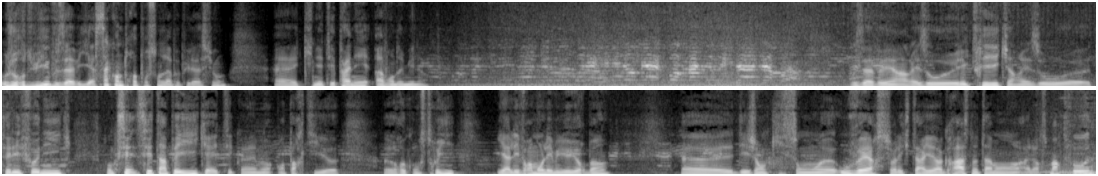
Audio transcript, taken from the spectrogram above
aujourd'hui, vous avez, il y a 53% de la population qui n'était pas née avant 2001. Vous avez un réseau électrique, un réseau euh, téléphonique. Donc c'est un pays qui a été quand même en partie euh, euh, reconstruit. Il y a vraiment les milieux urbains, des gens qui sont ouverts sur l'extérieur grâce notamment à leur smartphone,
